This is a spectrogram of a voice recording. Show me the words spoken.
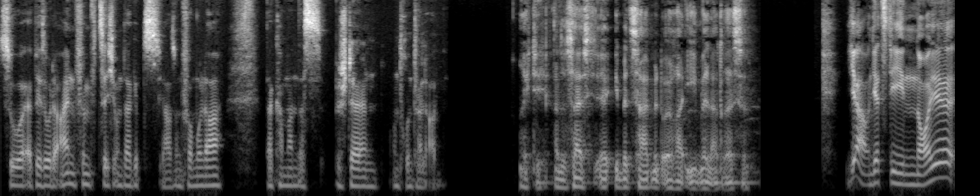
zur Episode 51 und da gibt's ja so ein Formular, da kann man das bestellen und runterladen. Richtig. Also das heißt, ihr bezahlt mit eurer E-Mail-Adresse. Ja, und jetzt die neue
